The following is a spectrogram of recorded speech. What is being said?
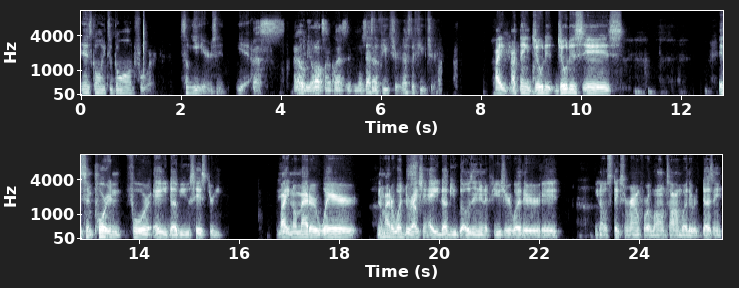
is going to go on for some years. And yeah, That's that'll be all time classic. Most that's the future. That's the future. I I think Judas Judas is it's important for AEW's history. Yeah. Like no matter where, no matter what direction AEW goes in in the future, whether it you know sticks around for a long time, whether it doesn't,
